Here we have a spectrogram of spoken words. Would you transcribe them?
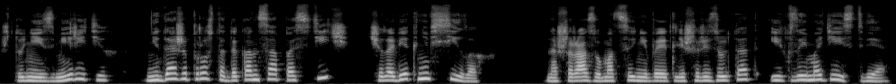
что не измерить их, не даже просто до конца постичь человек не в силах. Наш разум оценивает лишь результат их взаимодействия.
